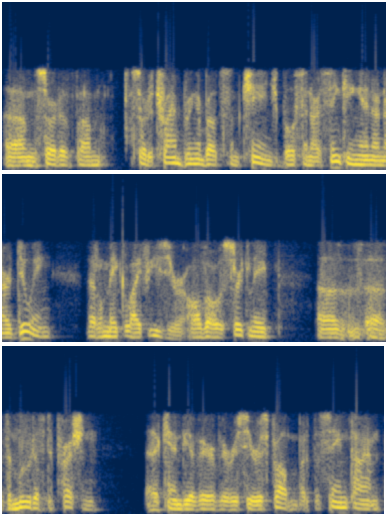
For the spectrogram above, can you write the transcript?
um, sort of um, sort of try and bring about some change both in our thinking and in our doing that'll make life easier. Although certainly uh, uh, the mood of depression uh, can be a very very serious problem, but at the same time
